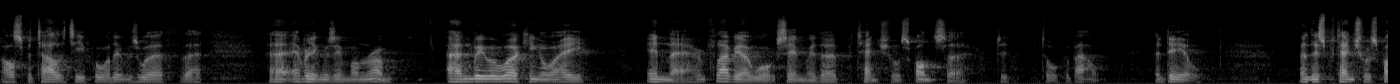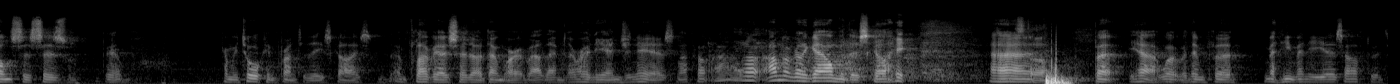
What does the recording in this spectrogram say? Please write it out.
hospitality for what it was worth. Uh, uh, everything was in one room. And we were working away in there, and Flavio walks in with a potential sponsor talk about a deal. And this potential sponsor says, Can we talk in front of these guys? And Flavio said, Oh, don't worry about them, they're only engineers. And I thought, oh, I'm not going to get on with this guy. Uh, but yeah, I worked with him for many, many years afterwards.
